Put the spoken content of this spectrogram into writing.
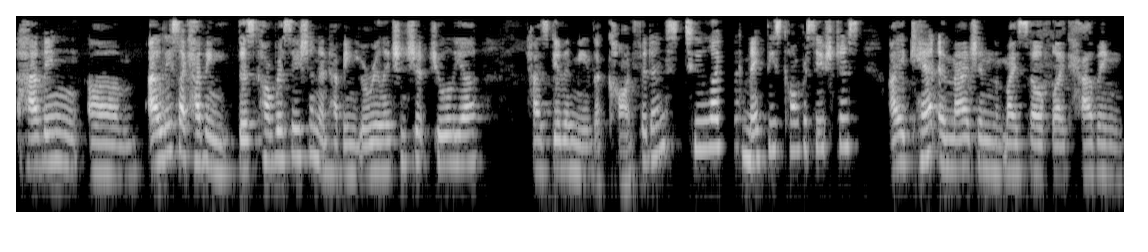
having, um, at least like having this conversation and having your relationship, Julia, has given me the confidence to like make these conversations. I can't imagine myself like having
